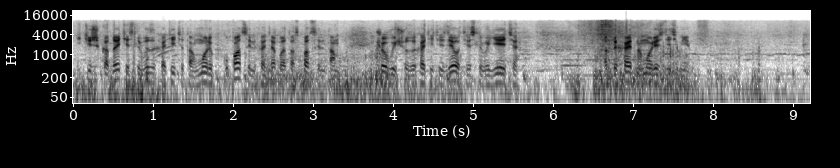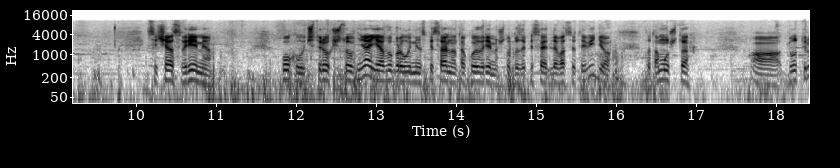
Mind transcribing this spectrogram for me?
детишек отдать, если вы захотите там море покупаться или хотя бы отоспаться, или там что вы еще захотите сделать, если вы едете отдыхать на море с детьми. Сейчас время около 4 часов дня. Я выбрал именно специально такое время, чтобы записать для вас это видео, потому что а, до 3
